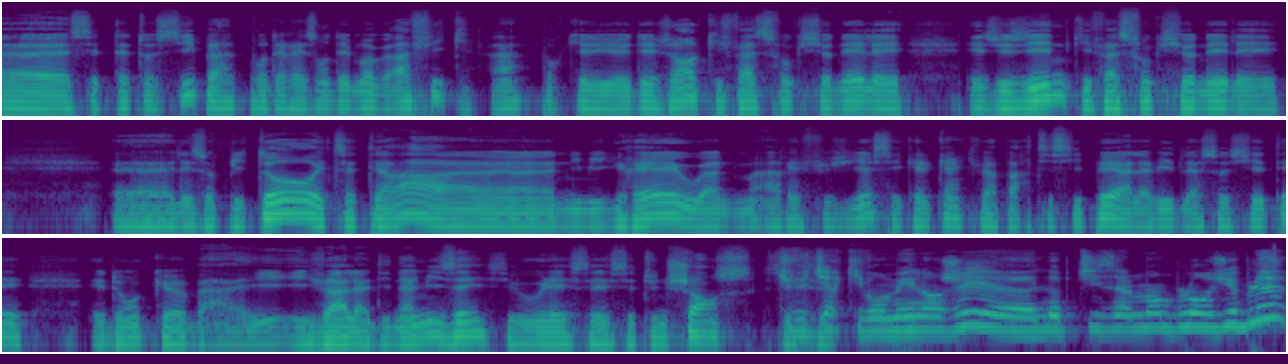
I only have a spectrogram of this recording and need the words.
Euh, c'est peut-être aussi pour des raisons démographiques, hein, pour qu'il y ait des gens qui fassent fonctionner les, les usines, qui fassent fonctionner les, euh, les hôpitaux, etc. Un, un immigré ou un, un réfugié, c'est quelqu'un qui va participer à la vie de la société, et donc euh, bah, il, il va la dynamiser, si vous voulez. C'est c'est une chance. tu veux dire qu'ils vont mélanger euh, nos petits Allemands blonds aux yeux bleus?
